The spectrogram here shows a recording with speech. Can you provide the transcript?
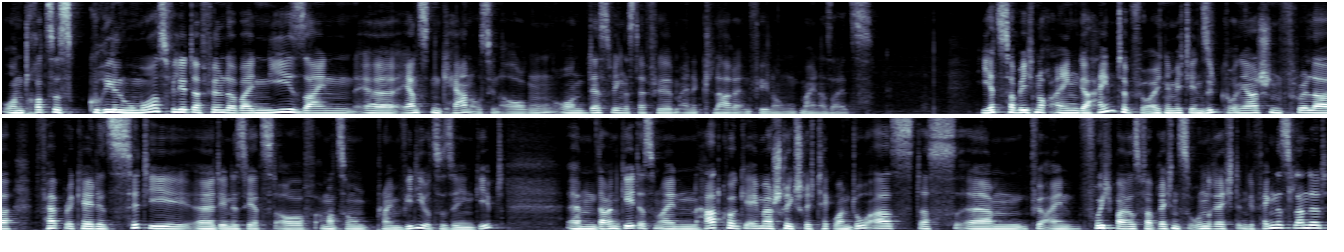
Und trotz des skurrilen Humors verliert der Film dabei nie seinen äh, ernsten Kern aus den Augen. Und deswegen ist der Film eine klare Empfehlung meinerseits. Jetzt habe ich noch einen Geheimtipp für euch, nämlich den südkoreanischen Thriller Fabricated City, äh, den es jetzt auf Amazon Prime Video zu sehen gibt. Ähm, darin geht es um einen Hardcore-Gamer, Schrägstrich Taekwondo-Ass, das ähm, für ein furchtbares Verbrechen zu Unrecht im Gefängnis landet.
